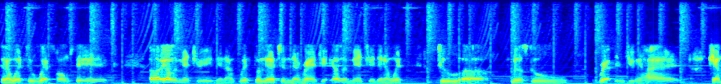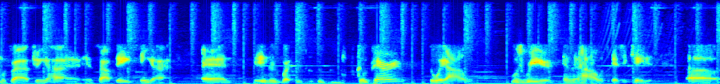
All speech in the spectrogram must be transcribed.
then I went to West Homestead uh, Elementary, then I went from there to Naranja Elementary, then I went to uh, middle school, Repton Junior High, Campbell Drive Junior High, and South Dade Senior High. And it was comparing the way I was reared and how I was educated, uh,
